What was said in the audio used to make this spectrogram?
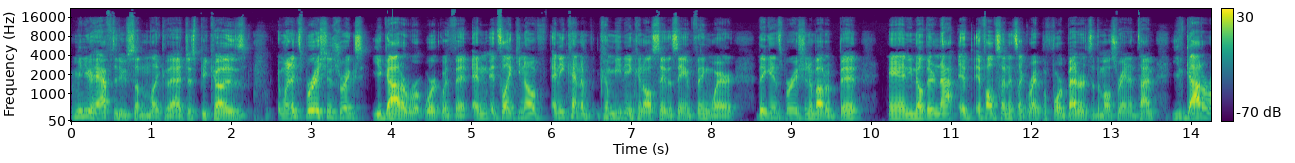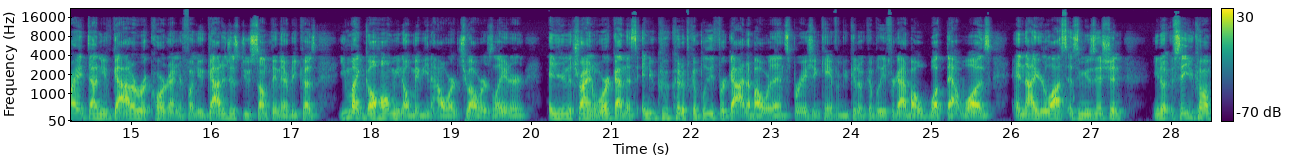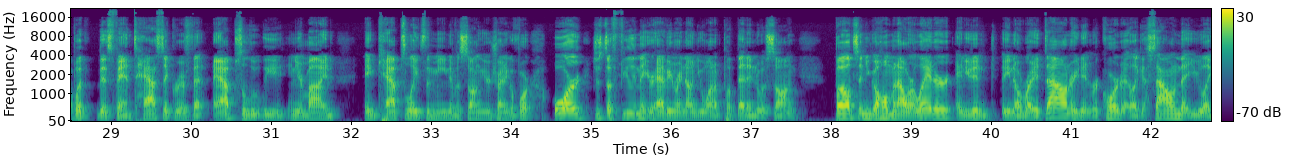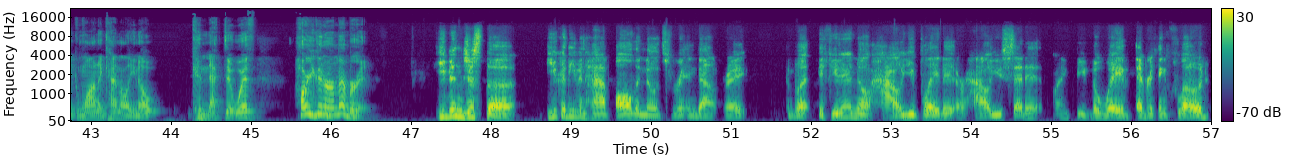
I mean, you have to do something like that just because when inspiration strikes, you gotta work with it. And it's like, you know, any kind of comedian can all say the same thing where they get inspiration about a bit and, you know, they're not, if, if all of a sudden it's like right before bed or it's at the most random time, you've got to write it down. You've got to record it on your phone. You've got to just do something there because you might go home, you know, maybe an hour or two hours later and you're going to try and work on this and you could, have completely forgotten about where that inspiration came from. You could have completely forgotten about what that was. And now you're lost. As a musician, you know, say you come up with this fantastic riff that absolutely in your mind encapsulates the meaning of a song you're trying to go for, or just a feeling that you're having right now and you want to put that into a song. But all of a sudden you go home an hour later and you didn't, you know, write it down or you didn't record it like a sound that you like want to kind of, you know, connect it with. How are you going to mm-hmm. remember it? Even just the, you could even have all the notes written down, right? But if you didn't know how you played it or how you said it, like the, the way everything flowed,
